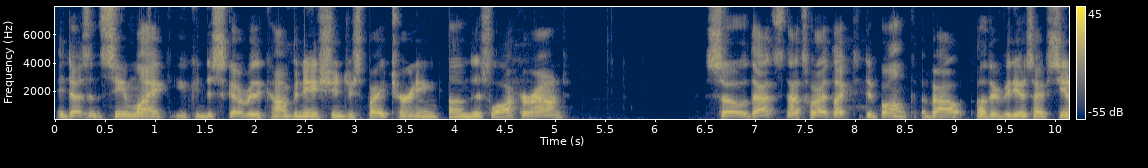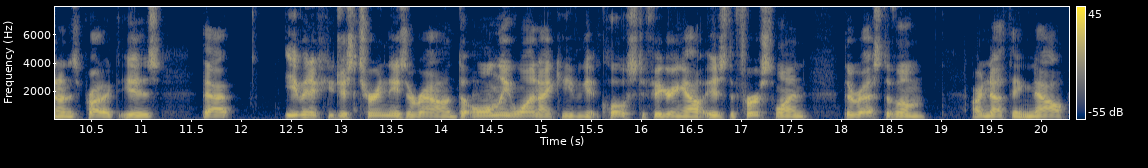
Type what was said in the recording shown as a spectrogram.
it doesn't seem like you can discover the combination just by turning um, this lock around. So that's that's what I'd like to debunk about other videos I've seen on this product is that even if you just turn these around, the only one I can even get close to figuring out is the first one. The rest of them are nothing. Now,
